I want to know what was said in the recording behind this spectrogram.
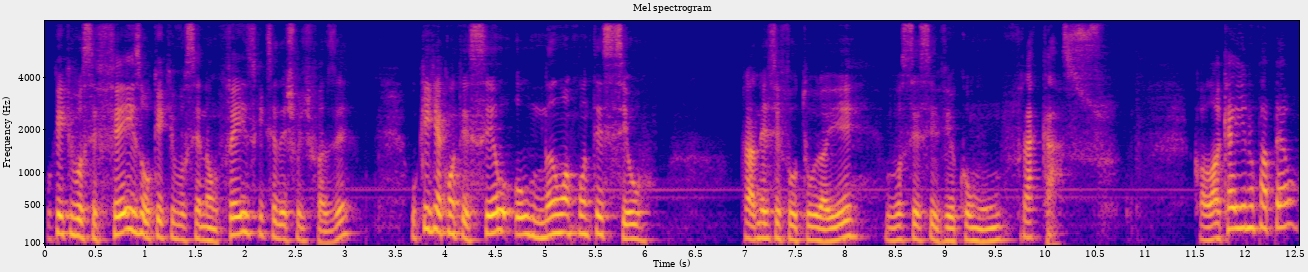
O que, que você fez ou o que, que você não fez? O que, que você deixou de fazer? O que, que aconteceu ou não aconteceu para nesse futuro aí você se ver como um fracasso. Coloque aí no papel.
